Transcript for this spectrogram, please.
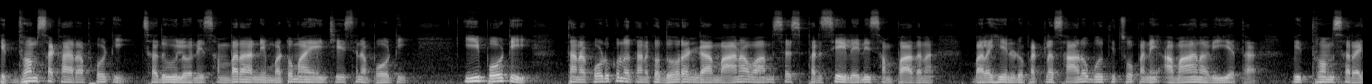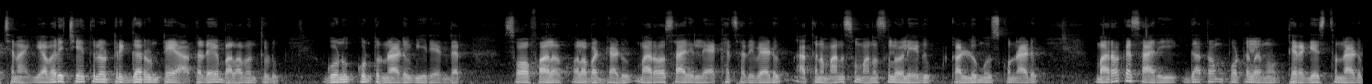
విధ్వంసకార పోటీ చదువులోని సంబరాన్ని మటుమాయం చేసిన పోటీ. ఈ పోటీ తన కొడుకును తనకు దూరంగా మానవాంశ స్పర్శే లేని సంపాదన బలహీనుడు పట్ల సానుభూతి చూపని అమానవీయత విధ్వంస రచన ఎవరి చేతిలో ట్రిగ్గర్ ఉంటే అతడే బలవంతుడు గొణుక్కుంటున్నాడు వీరేందర్. సోఫాలో కూలబడ్డాడు. మరోసారి లేఖ చదివాడు. అతని మనసు మనసులో లేదు. కళ్ళు మూసుకున్నాడు. మరొకసారి గతం పుటలను తిరగేస్తున్నాడు.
